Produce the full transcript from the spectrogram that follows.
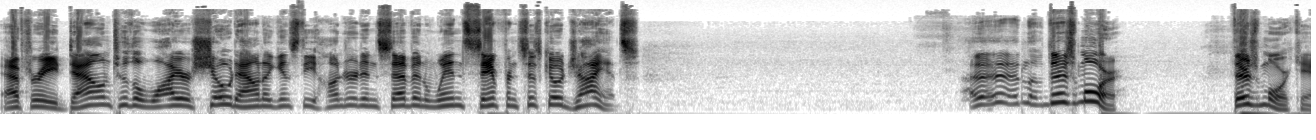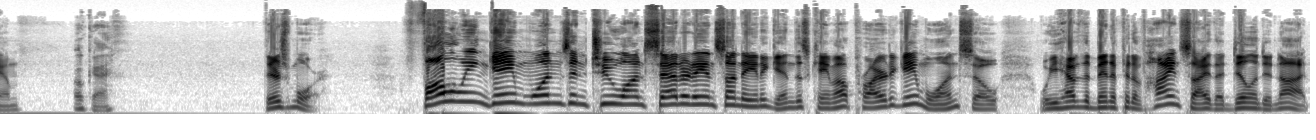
after a down to the wire showdown against the 107 win San Francisco Giants. Uh, there's more. There's more, Cam. Okay. There's more. Following game ones and two on Saturday and Sunday, and again, this came out prior to game one, so we have the benefit of hindsight that Dylan did not.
